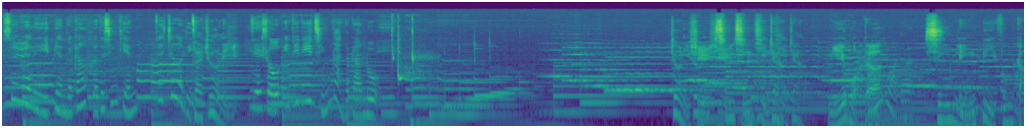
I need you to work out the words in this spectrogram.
岁月里变得干涸的心田，在这里，在这里接受一滴滴情感的甘露。这里是心情驿站，你我的心灵避风港。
